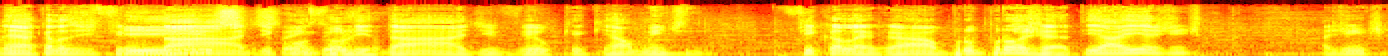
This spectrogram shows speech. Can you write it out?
né, aquelas dificuldades Isso, de consolidar, dúvida. de ver o que, que realmente fica legal para o projeto. E aí a gente a gente,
